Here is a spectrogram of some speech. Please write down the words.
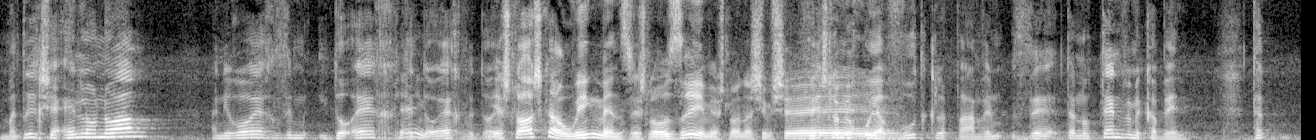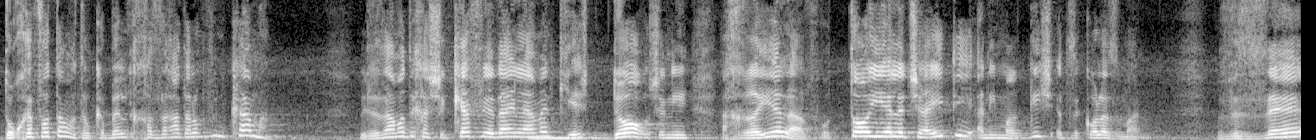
מדריך שאין לו נוער, אני רואה איך זה דועך כן. ודועך ודועך. יש לו אשכרה wingmans, יש לו עוזרים, יש לו אנשים ש... ויש לו מחויבות כלפם, ואתה נותן ומקבל. אתה דוחף אותם ואתה מקבל חזרה, אתה לא מבין כמה. בגלל זה אמרתי לך שכיף לי עדיין לאמן, כי יש דור שאני אחראי אליו. אותו ילד שהייתי, אני מרגיש את זה כל הזמן. וזה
